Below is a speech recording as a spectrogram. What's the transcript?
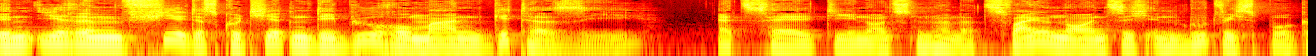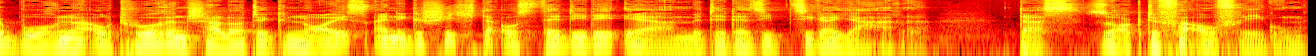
In ihrem viel diskutierten Debütroman Gittersee erzählt die 1992 in Ludwigsburg geborene Autorin Charlotte Gneuss eine Geschichte aus der DDR Mitte der 70er Jahre. Das sorgte für Aufregung.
